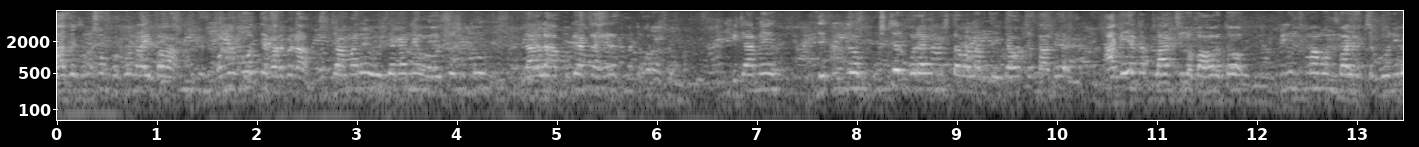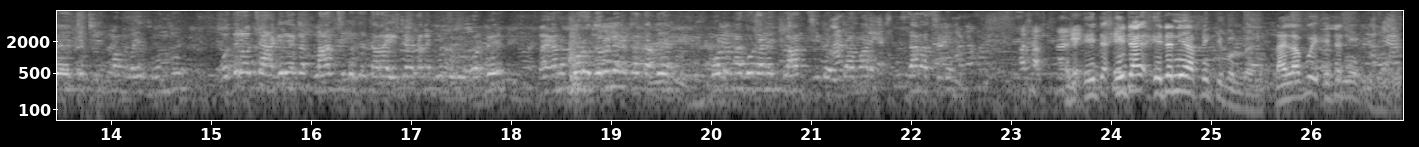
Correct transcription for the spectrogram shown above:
বাজে কোনো সম্পর্ক নাই বা উনি করতে পারবে না। হচ্ছে আমার ওই জায়গায় নেওয়া হয়েছে শুধু লাইলা আপুকে একটা হ্যারাসমেন্ট করার জন্য। এটা আমি যে ভিডিও পরে আমি বুঝতে পারলাম যে এটা হচ্ছে তাদের আগে একটা প্ল্যান ছিল বা হয়তো প্রিন্স মামুন ভাই হচ্ছে গনি ভাই হচ্ছে প্রিন্স মামুন ভাইয়ের বন্ধু। ওদের হচ্ছে আগের একটা প্ল্যান ছিল যে তারা এটা এখানে গন্ডগোল করবে বা এখানে বড় ধরনের একটা তাদের ঘটনা ঘটানোর প্ল্যান ছিল এটা আমার জানা ছিল না। আচ্ছা আচ্ছা, এটা এটা এটা নিয়ে আপনি কি বলবেন? লাইলাবু এটা নিয়ে কি বলবেন?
